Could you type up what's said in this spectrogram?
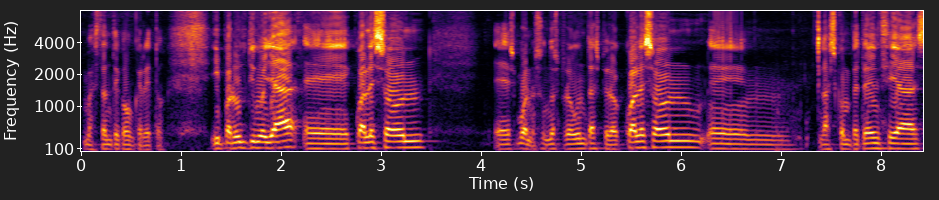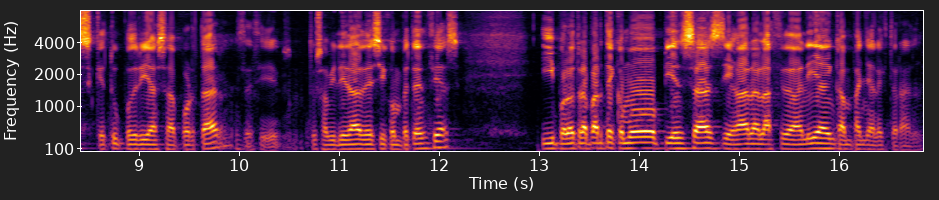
bastante concreto. Y por último ya, eh, ¿cuáles son, bueno, son dos preguntas, pero ¿cuáles son em, las competencias que tú podrías aportar, es decir, tus habilidades y competencias? Y por otra parte, ¿cómo piensas llegar a la ciudadanía en campaña electoral?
